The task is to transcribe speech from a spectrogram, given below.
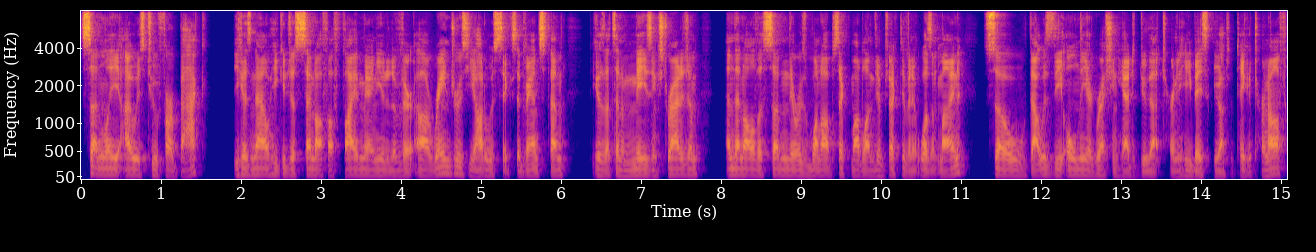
suddenly I was too far back because now he could just send off a five man unit of uh, Rangers. He auto six advance them because that's an amazing stratagem. And then all of a sudden there was one obsec model on the objective and it wasn't mine. So that was the only aggression he had to do that turn. He basically got to take a turn off,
